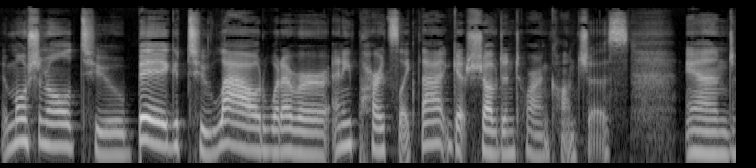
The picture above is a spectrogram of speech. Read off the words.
emotional, too big, too loud, whatever, any parts like that get shoved into our unconscious. And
